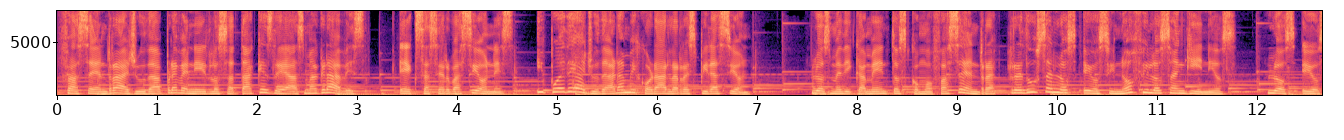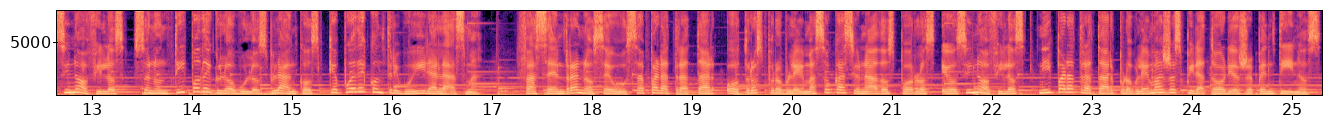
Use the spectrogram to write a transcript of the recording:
Fasenra ayuda a prevenir los ataques de asma graves, exacerbaciones y puede ayudar a mejorar la respiración. Los medicamentos como Fasenra reducen los eosinófilos sanguíneos, los eosinófilos son un tipo de glóbulos blancos que puede contribuir al asma. Fasenra no se usa para tratar otros problemas ocasionados por los eosinófilos ni para tratar problemas respiratorios repentinos.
